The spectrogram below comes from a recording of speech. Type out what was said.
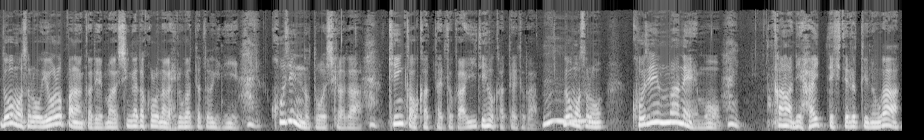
どうもそのヨーロッパなんかでまあ新型コロナが広がったときに、はい、個人の投資家が金貨を買ったりとか、ETF を買ったりとか、どうもその個人マネーもかなり入ってきてるっていうのが、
